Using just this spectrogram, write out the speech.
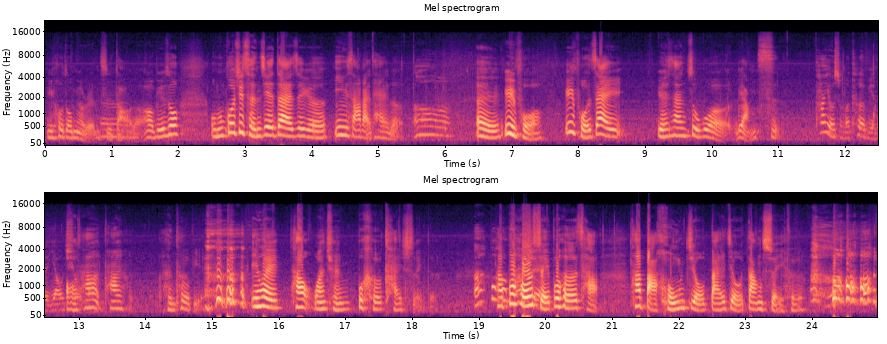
以后都没有人知道了哦。比如说，我们过去曾接待这个伊丽莎白泰勒哦。哎，玉婆，玉婆在圆山住过两次。她有什么特别的要求？哦，她她很特别，因为她完全不喝开水的啊，她不喝水不喝茶，她把红酒白酒当水喝。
